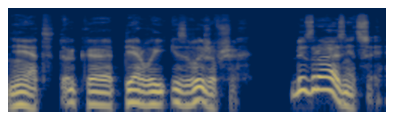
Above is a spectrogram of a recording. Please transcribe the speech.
Нет, только первый из выживших. Без разницы.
